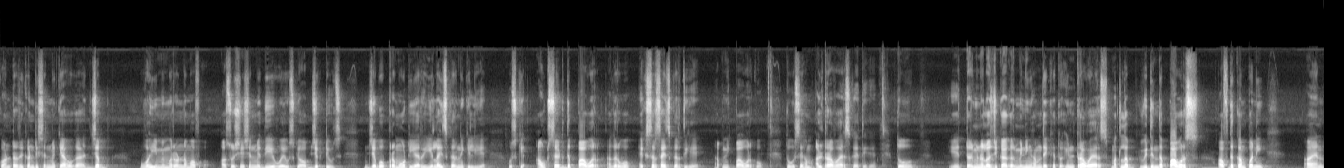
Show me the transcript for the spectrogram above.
कॉन्ट्ररी कंडीशन में क्या होगा? जब वही मेमोरेंडम ऑफ़ एसोसिएशन में दिए हुए उसके ऑब्जेक्टिव्स जब वो प्रमोट या रियलाइज़ करने के लिए उसके आउटसाइड द पावर अगर वो एक्सरसाइज करती है अपनी पावर को तो उसे हम अल्ट्रा वायर्स कहते हैं। तो ये टर्मिनोलॉजी का अगर मीनिंग हम देखें तो इंट्रा वायर्स मतलब within the powers of the company and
